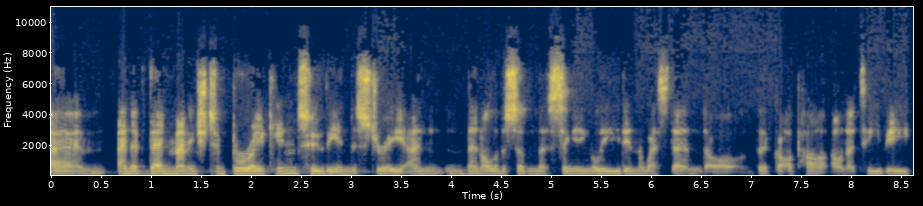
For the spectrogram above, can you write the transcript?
Um, and have then managed to break into the industry, and then all of a sudden they're singing lead in the West End, or they've got a part on a TV.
